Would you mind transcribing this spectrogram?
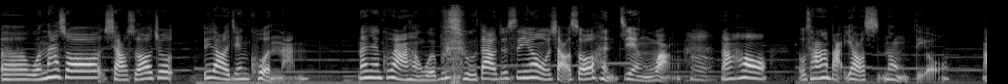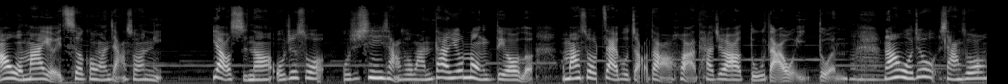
呃，我那时候小时候就遇到一件困难。那件困难很微不足道，就是因为我小时候很健忘，嗯，然后我常常把钥匙弄丢，然后我妈有一次就跟我讲说，你钥匙呢？我就说，我就心里想说，完蛋，又弄丢了。我妈说再不找到的话，她就要毒打我一顿。嗯，然后我就想说，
